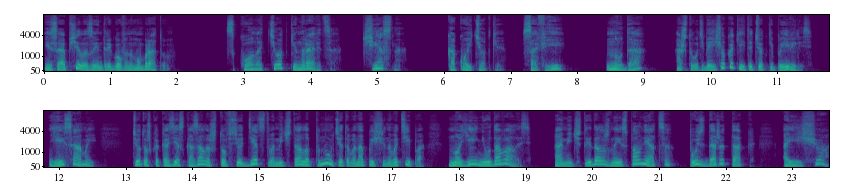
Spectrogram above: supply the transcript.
и сообщила заинтригованному брату. «Скола тетке нравится. Честно». «Какой тетке? Софии?» «Ну да. А что, у тебя еще какие-то тетки появились?» «Ей самой. Тетушка Козе сказала, что все детство мечтала пнуть этого напыщенного типа, но ей не удавалось. А мечты должны исполняться, пусть даже так. А еще,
